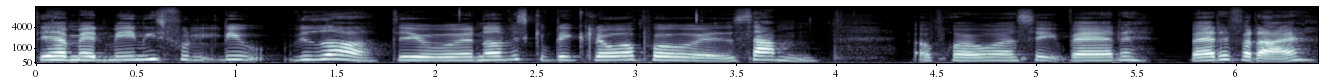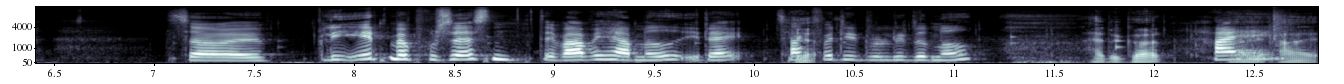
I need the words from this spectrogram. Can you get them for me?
det her med et meningsfuldt liv videre. Det er jo uh, noget, vi skal blive klogere på uh, sammen, og prøve at se, hvad er det, hvad er det for dig? Så uh, Bliv et med processen. Det var vi her med i dag. Tak ja. fordi du lyttede med. Ha' det godt. Hej. hej, hej.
